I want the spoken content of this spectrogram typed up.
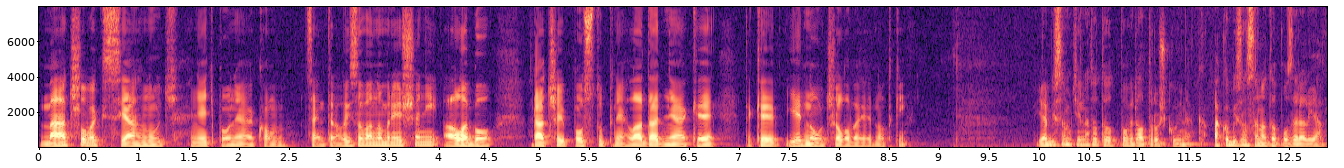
Má človek siahnuť hneď po nejakom centralizovanom riešení alebo radšej postupne hľadať nejaké také jednoučelové jednotky? Ja by som ti na toto odpovedal trošku inak. Ako by som sa na to pozrel ja?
